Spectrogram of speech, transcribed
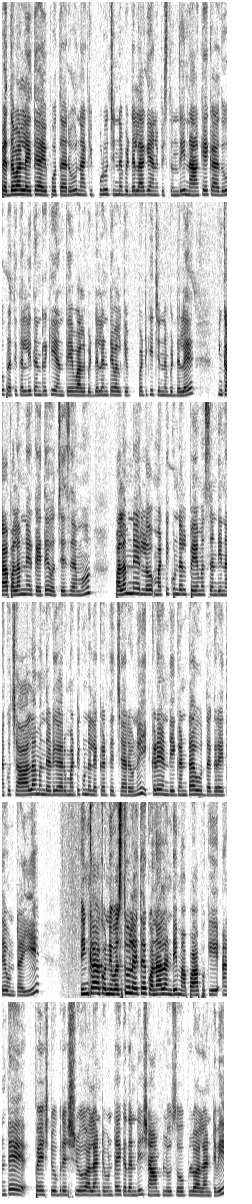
పెద్దవాళ్ళు అయితే అయిపోతారు. నాకు ఇప్పుడు చిన్న బిడ్డలాగే అనిపిస్తుంది. నాకే కాదు ప్రతి తల్లి తండ్రికి అంతే. వాళ్ళ బిడ్డలంటే వాళ్ళకి ఎప్పటికీ చిన్న బిడ్డలే. ఇంకా పలంనేరుకి అయితే వచ్చేసాము. పలంనేరులో మట్టి కుండలు ఫేమస్ అండి. నాకు చాలా మంది అడిగారు మట్టి కుండలు ఎక్కడ తెచ్చారు అని. ఇక్కడే అండి గంటా ఊరు దగ్గర అయితే ఉంటాయి. ఇంకా కొన్ని వస్తువులు అయితే కొనాలండి మా పాపకి. అంటే పేస్టు బ్రష్ అలాంటివి ఉంటాయి కదండి. షాంపులు సోపులు అలాంటివి.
